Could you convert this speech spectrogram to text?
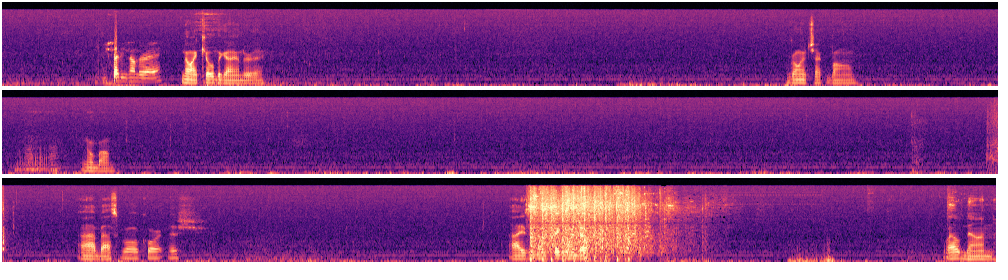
You said he's under A? No, I killed the guy under A. I'm going to check bomb. Uh, uh-huh. no bomb. Uh, basketball court ish. Uh, he's in the big window. Well done.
